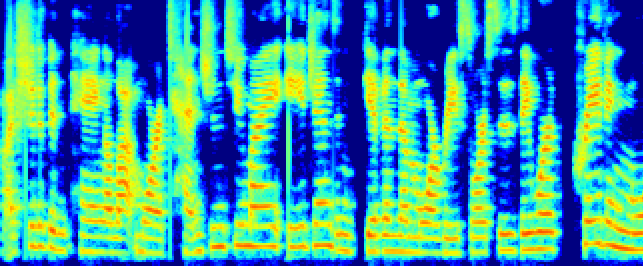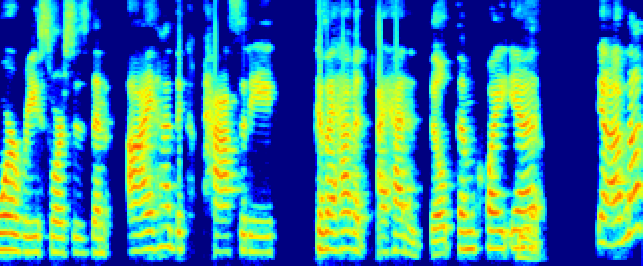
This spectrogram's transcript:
I should have been paying a lot more attention to my agents and given them more resources. They were craving more resources than I had the capacity because I haven't, I hadn't built them quite yet. Yeah I'm not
